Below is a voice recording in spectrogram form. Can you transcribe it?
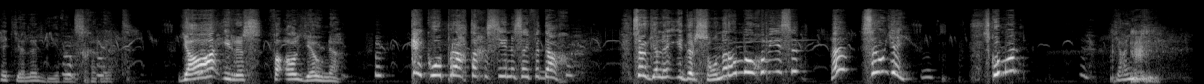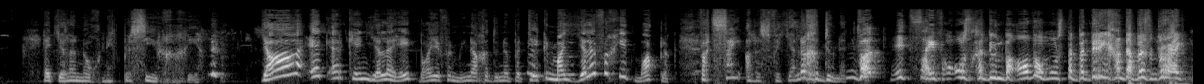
het julle lewens gered. Ja, Iris, veral joune. Kyk hoe pragtige seun is hy vandag. Sou julle eerder sonder hom wou gewees het? Hæ? Sou jy? Skoeman? Jantjie, het julle nog net plesier gegee? Ja, ek erken julle het baie vir Mina gedoen en beteken, maar julle vergeet maklik wat sy alles vir julle gedoen het. Wat het sy vir ons gedoen behalwe om ons te bedrieg en te misbruik?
